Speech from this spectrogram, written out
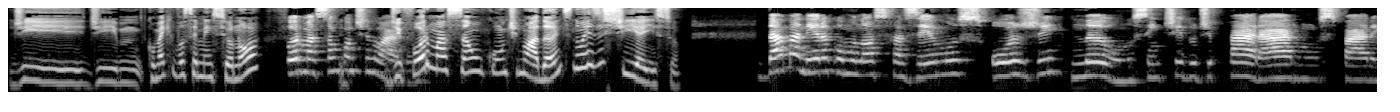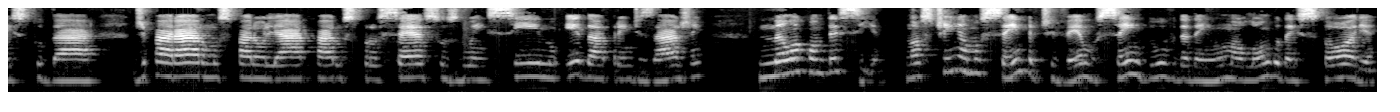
de, de. Como é que você mencionou? Formação continuada. De formação continuada. Antes não existia isso. Da maneira como nós fazemos hoje, não, no sentido de pararmos para estudar, de pararmos para olhar para os processos do ensino e da aprendizagem, não acontecia. Nós tínhamos, sempre tivemos, sem dúvida nenhuma, ao longo da história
